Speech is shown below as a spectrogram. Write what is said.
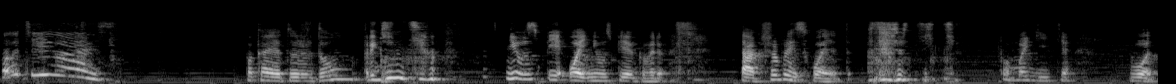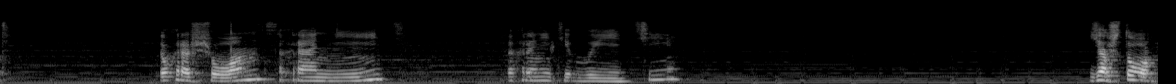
Получилось! Пока я тут жду, прикиньте, не успею, ой, не успею, говорю. Так, что происходит? Подождите, помогите. Вот. Все хорошо. Сохранить. Сохранить и выйти. Я что?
